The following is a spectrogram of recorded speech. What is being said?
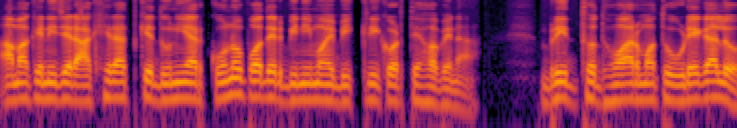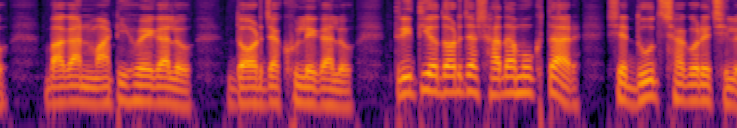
আমাকে নিজের আখেরাতকে দুনিয়ার কোনো পদের বিনিময়ে বিক্রি করতে হবে না। বৃদ্ধ ধোঁয়ার মতো উড়ে গেল, বাগান মাটি হয়ে গেল, দরজা খুলে গেল। তৃতীয় দরজা সাদা মুক্তার সে দুধ সাগরে ছিল,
